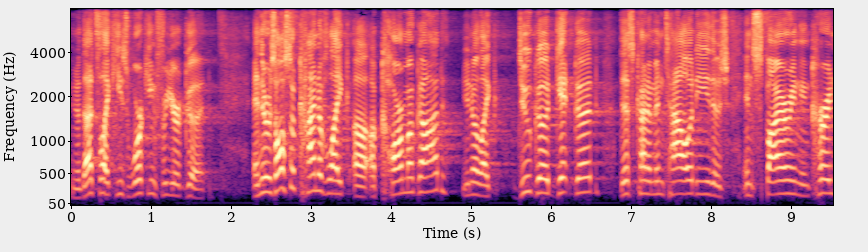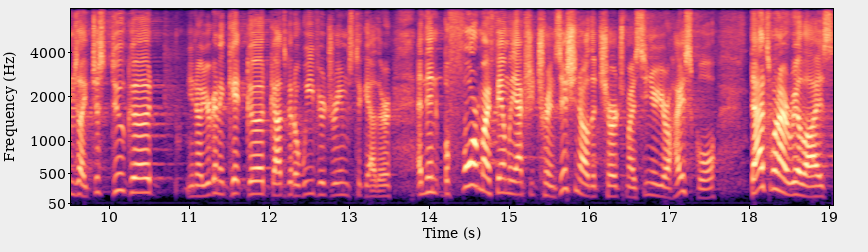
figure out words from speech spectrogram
You know, that's like He's working for your good. And there was also kind of like a, a karma God, you know, like do good, get good. This kind of mentality, there's inspiring, encouraging, like just do good. You know, you're going to get good. God's going to weave your dreams together. And then before my family actually transitioned out of the church, my senior year of high school, that's when I realized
